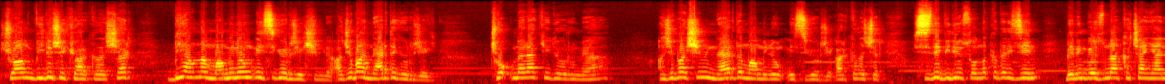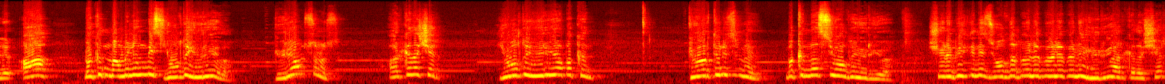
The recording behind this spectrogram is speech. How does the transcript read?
şu an video çekiyor arkadaşlar. Bir anda Mami Longless'i görecek şimdi. Acaba nerede görecek? Çok merak ediyorum ya. Acaba şimdi nerede Mami Longless'i görecek arkadaşlar? Siz de video sonuna kadar izleyin. Benim gözümden kaçan yerler... Aa! Bakın Mami Longless yolda yürüyor. Görüyor musunuz? Arkadaşlar yolda yürüyor bakın. Gördünüz mü? Bakın nasıl yolda yürüyor. Şöyle bildiğiniz yolda böyle böyle böyle yürüyor arkadaşlar.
